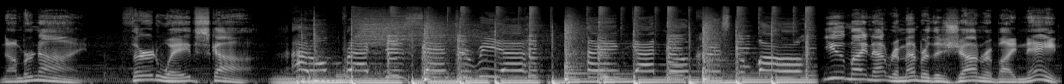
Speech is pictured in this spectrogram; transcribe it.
Number 9. Third Wave Ska. I don't practice Santeria. I ain't got no crystal ball. You might not remember the genre by name,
